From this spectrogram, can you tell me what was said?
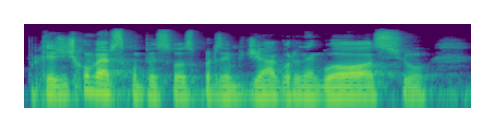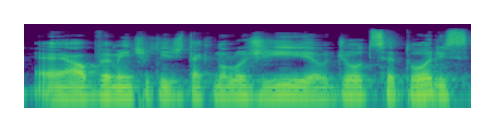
Porque a gente conversa com pessoas, por exemplo, de agronegócio, é, obviamente aqui de tecnologia, ou de outros setores,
